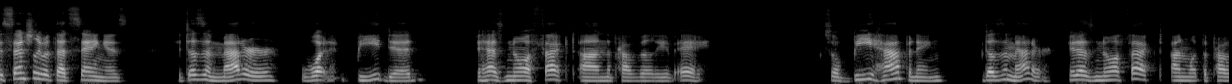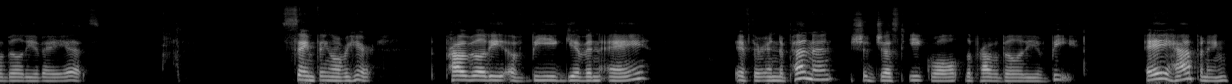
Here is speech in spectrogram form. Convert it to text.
Essentially what that's saying is it doesn't matter what B did, it has no effect on the probability of A. So B happening doesn't matter. It has no effect on what the probability of A is. Same thing over here. Probability of B given A, if they're independent, should just equal the probability of B. A happening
